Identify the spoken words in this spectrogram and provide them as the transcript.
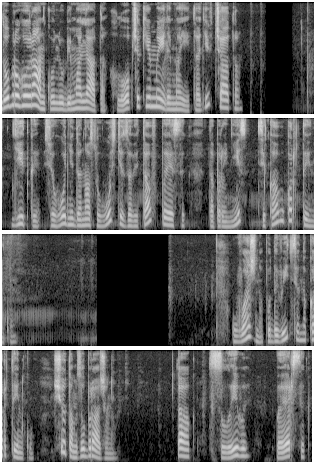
Доброго ранку, любі малята, хлопчики милі мої та дівчата. Дітки, сьогодні до нас у гості завітав песик та приніс цікаву картинку. Уважно подивіться на картинку, що там зображено. Так, сливи, персик,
